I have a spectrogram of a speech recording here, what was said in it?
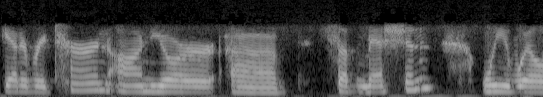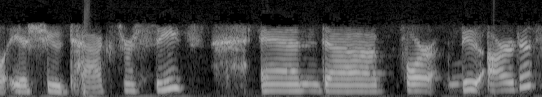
get a return on your uh, submission, we will issue tax receipts. And uh, for new artists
